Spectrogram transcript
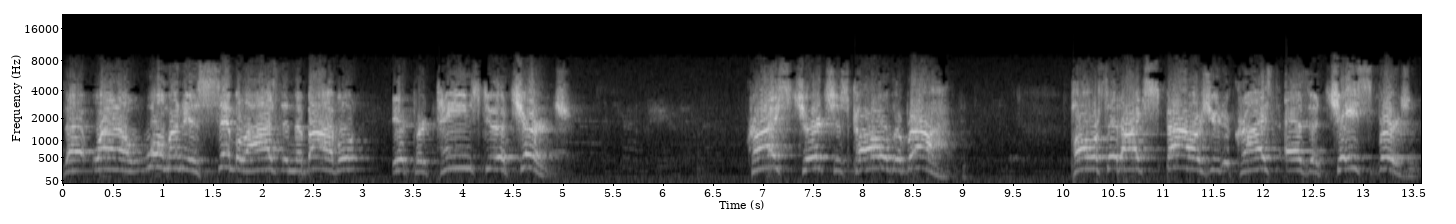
that when a woman is symbolized in the Bible, it pertains to a church. Christ's church is called the bride. Paul said, I espouse you to Christ as a chaste virgin.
